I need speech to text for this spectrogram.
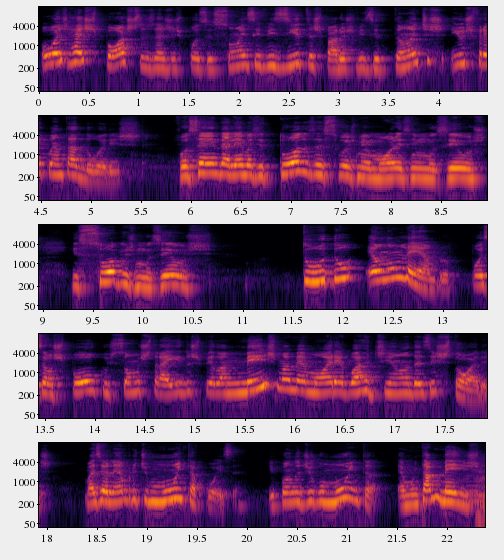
Ou as respostas das exposições e visitas para os visitantes e os frequentadores. Você ainda lembra de todas as suas memórias em museus e sobre os museus? Tudo eu não lembro, pois aos poucos somos traídos pela mesma memória guardiã das histórias. Mas eu lembro de muita coisa. E quando digo muita, é muita mesmo.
